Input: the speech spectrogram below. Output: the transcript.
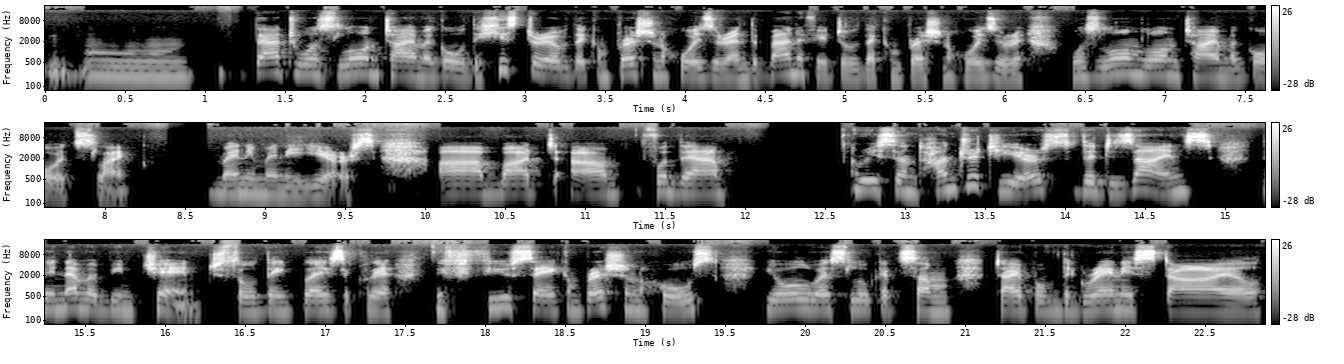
mm, that was long time ago. The history of the compression hosiery and the benefit of the compression hosiery was long, long time ago. It's like many, many years. Uh, but um, for the recent hundred years, the designs they never been changed. So they basically, if you say compression hose, you always look at some type of the granny style,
